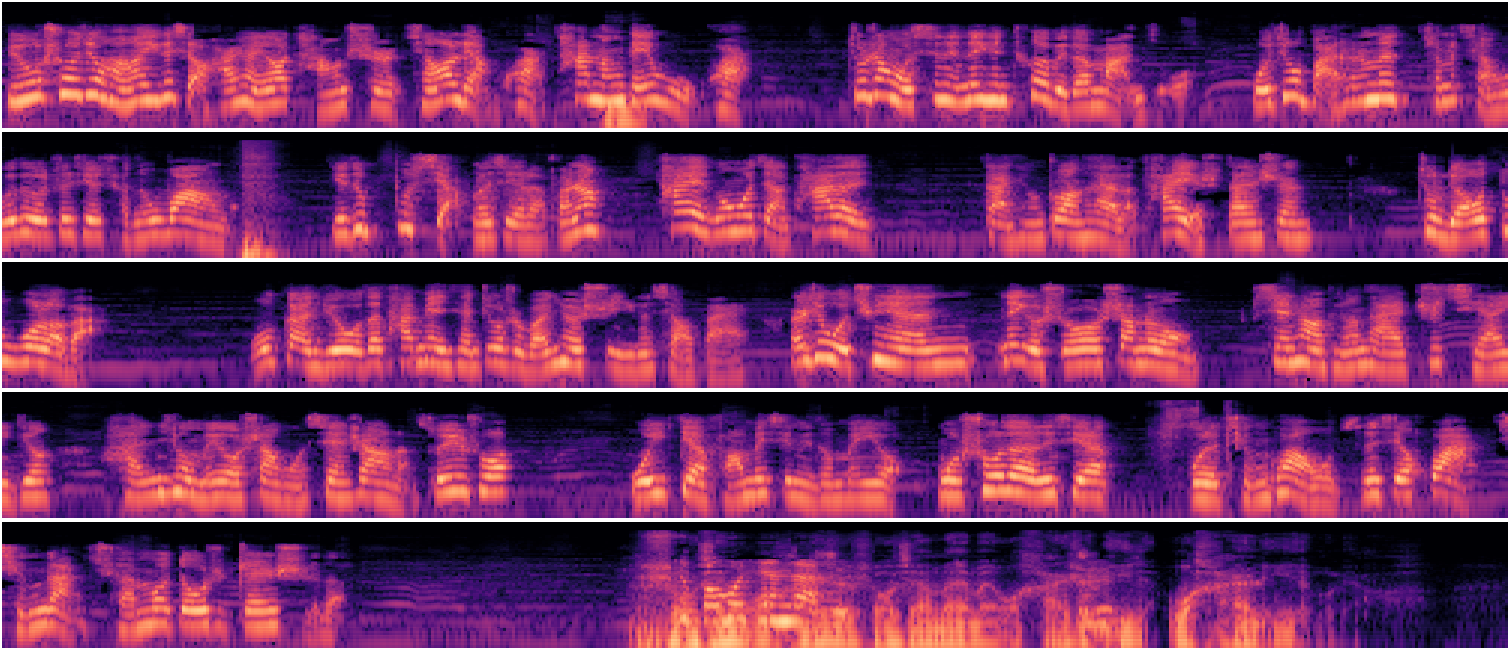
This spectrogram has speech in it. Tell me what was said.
比如说，就好像一个小孩想要糖吃，想要两块，他能给五块，就让我心里内心特别的满足。我就把什么什么潜规则这些全都忘了，也就不想那些了。反正他也跟我讲他的感情状态了，他也是单身，就聊多了吧。我感觉我在他面前就是完全是一个小白，而且我去年那个时候上那种线上平台之前，已经很久没有上过线上了，所以说。我一点防备心理都没有，我说的那些我的情况，我那些话情感全部都是真实的。首先，我还是首先，妹妹，我还是理解，我还是理解不了，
